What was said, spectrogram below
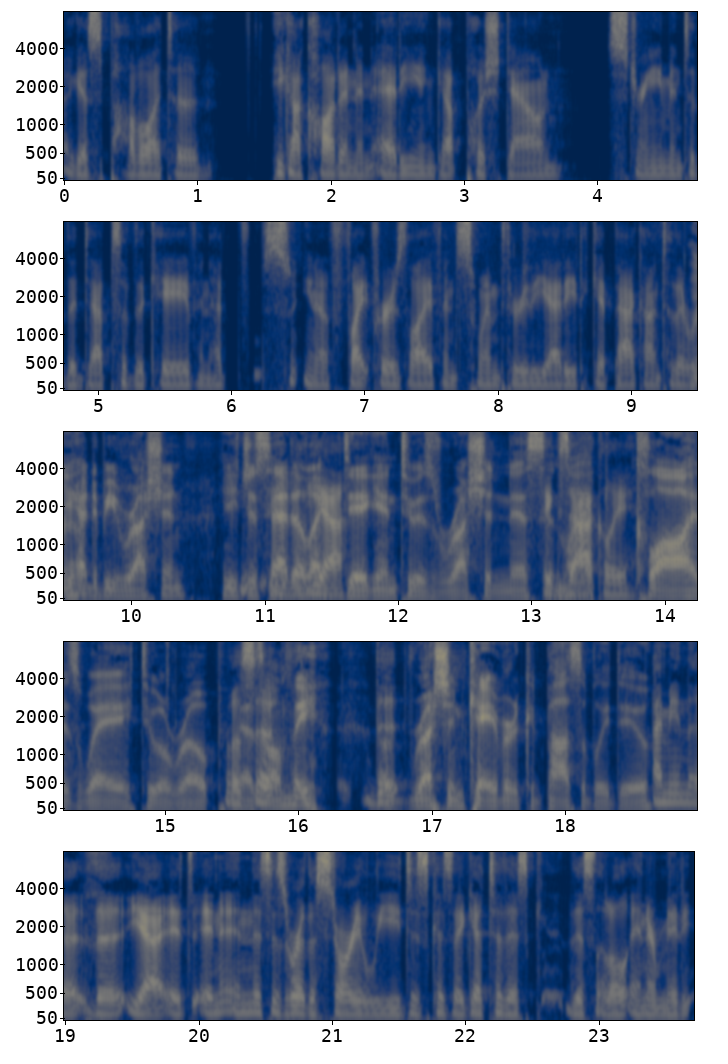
I guess Pavel had to, he got caught in an eddy and got pushed down stream into the depths of the cave and had you know fight for his life and swim through the eddy to get back onto the road. He had to be Russian. He just had to like yeah. dig into his Russianness and exactly like, claw his way to a rope well, as so only the, a Russian caver could possibly do. I mean the the yeah it's and, and this is where the story leads is because they get to this this little intermittent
